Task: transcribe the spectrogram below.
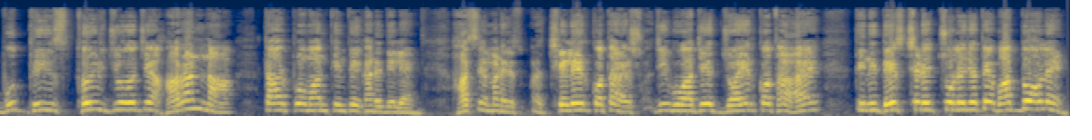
বুদ্ধি, স্থৈর্য যে হারান না, তার প্রমাণ কিন্তু এখানে দিলেন। হাসে মানে ছেলের কথায়, সজীব ওয়াজের জয়ের কথায় তিনি দেশ ছেড়ে চলে যেতে বাধ্য হলেন।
